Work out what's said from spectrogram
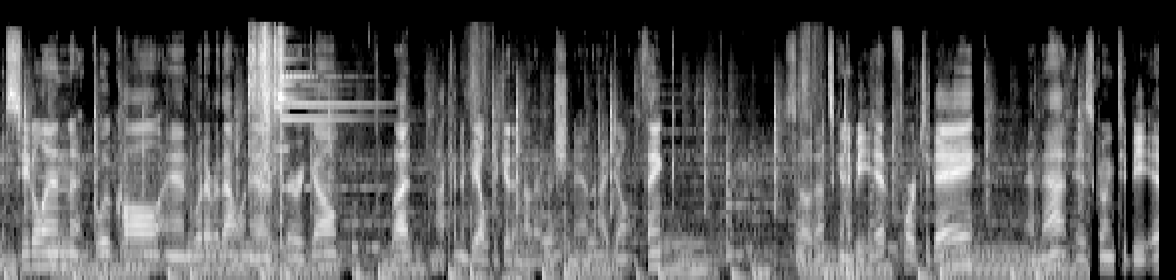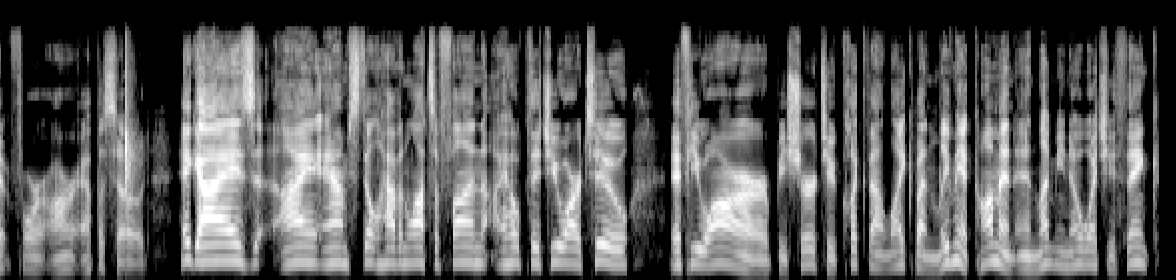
acetylene, glucol, and whatever that one is. There we go. But I'm not going to be able to get another mission in, I don't think. So that's going to be it for today. And that is going to be it for our episode. Hey guys, I am still having lots of fun. I hope that you are too. If you are, be sure to click that like button, leave me a comment, and let me know what you think.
